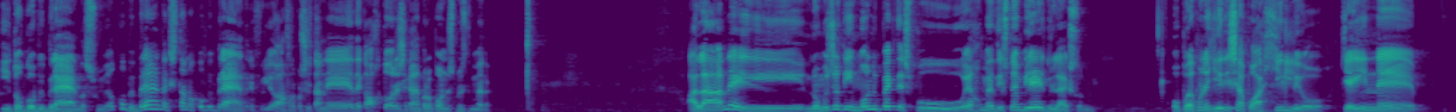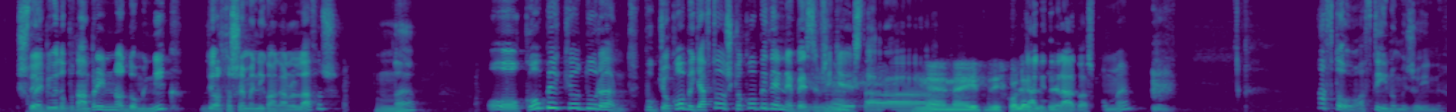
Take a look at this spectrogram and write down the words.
ή τον Kobe Bryant, ας πούμε. Ο Kobe Bryant εντάξει, ήταν ο Kobe Bryant, ρε φίλε. Ο άνθρωπος ήταν 18 ώρες και έκανε προπόνηση μέσα στη μέρα. Αλλά ναι, νομίζω ότι οι μόνοι παίκτες που έχουμε δει στο NBA τουλάχιστον, όπου έχουν γυρίσει από αχίλιο και είναι στο επίπεδο που ήταν πριν, είναι ο Ντομινίκ. Διόρθωσε με Νίκο αν κάνω λάθος. Ναι ο Κόμπι και ο Ντουράντ. Που και ο Κόμπι γι' αυτός και ο Κόμπι δεν επέστρεψε ναι. και στα ναι, ναι, καλύτερά του, ας πούμε. Αυτό, αυτή νομίζω είναι.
